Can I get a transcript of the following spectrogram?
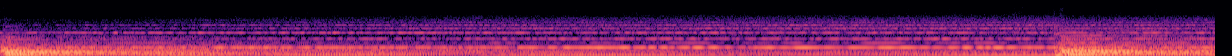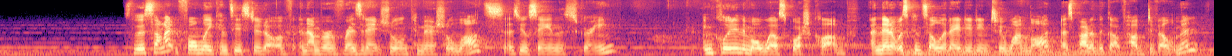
So the site formerly consisted of a number of residential and commercial lots, as you'll see in the screen, including the Morwell Squash Club, and then it was consolidated into one lot as part of the GovHub development.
